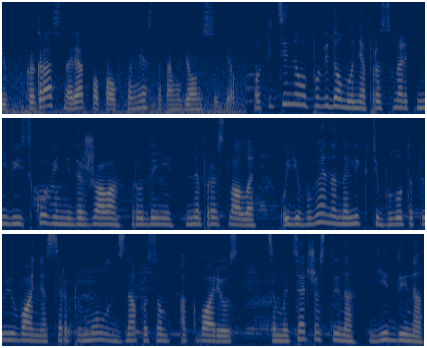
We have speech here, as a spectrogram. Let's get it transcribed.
И как раз снаряд попал в то место, там, где он сидел. Офіційного повідомлення про смерть ні військові, ні держава родині не прислали. У Євгена на лікті було татуювання серп і молот з написом Акваріус. Саме ця частина єдина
